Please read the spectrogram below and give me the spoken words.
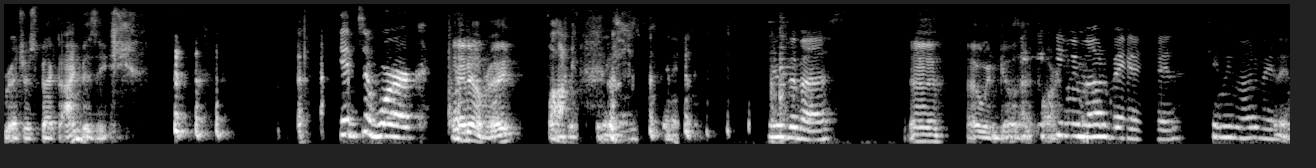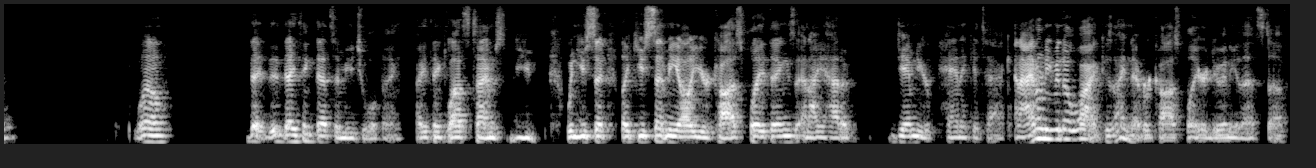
retrospect, I'm busy. Get to work. I know, right? Fuck. Just kidding, just kidding. You're the best. Uh, I wouldn't go that far. keep me motivated. Keep me motivated. Well, th- th- I think that's a mutual thing. I think lots of times you, when you sent, like you sent me all your cosplay things, and I had a damn near panic attack, and I don't even know why, because I never cosplay or do any of that stuff.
